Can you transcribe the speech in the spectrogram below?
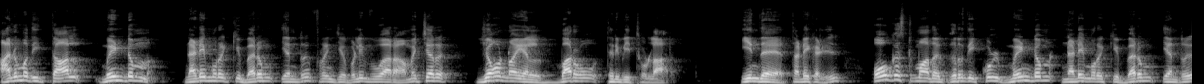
அனுமதித்தால் மீண்டும் நடைமுறைக்கு வரும் என்று பிரெஞ்சு வெளிவிவகார அமைச்சர் ஜோன் நொயல் பரோ தெரிவித்துள்ளார். இந்த தடைகள் ஆகஸ்ட் மாத இறுதிக்குள் மீண்டும் நடைமுறைக்கு வரும் என்று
